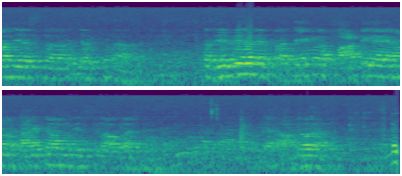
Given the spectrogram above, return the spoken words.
పని చేస్తున్నారని చెప్తున్నారు. దీని మీద మీరు ప్రత్యేకంగా పార్టీగా ఏమైనా కార్యక్రమం తీసుకునే అవకాశం ఉందా? అంటే ఆందోళన. అంటే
